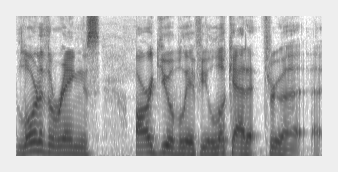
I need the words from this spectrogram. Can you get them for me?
lord of the rings arguably if you look at it through a, a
